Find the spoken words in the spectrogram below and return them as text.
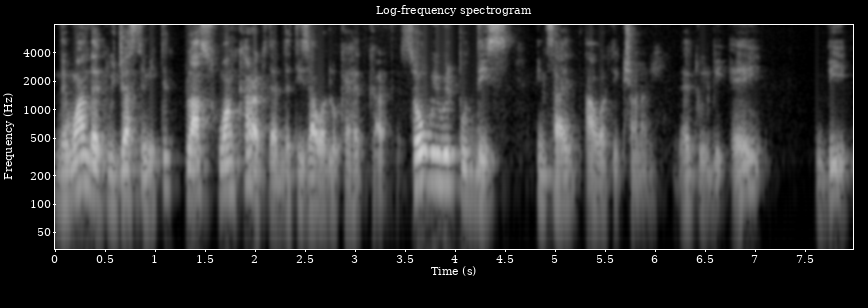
The one that we just emitted plus one character that is our look ahead character. So we will put this inside our dictionary. That will be A, B,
